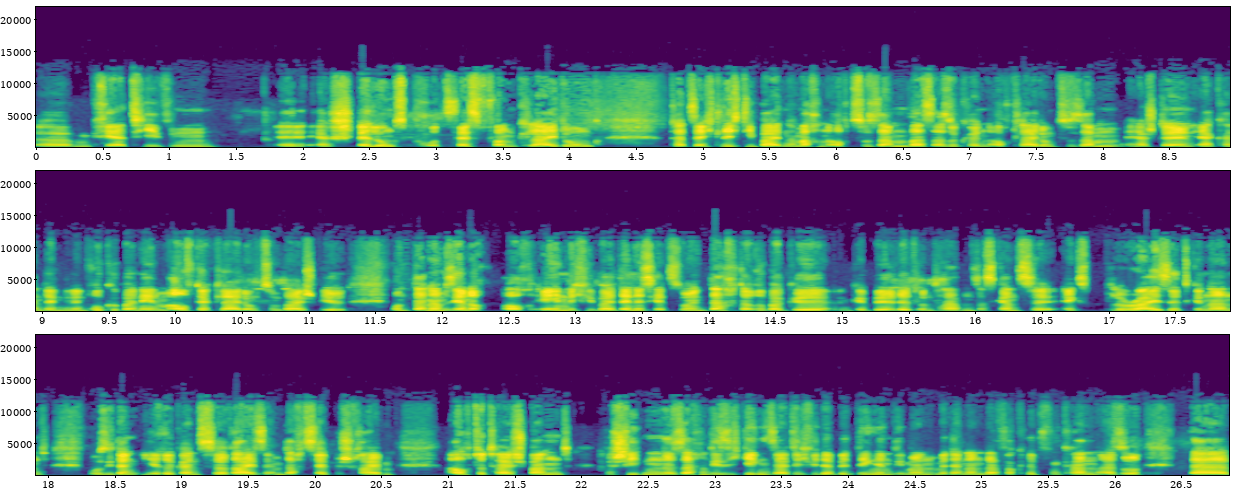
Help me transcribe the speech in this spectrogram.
ähm, kreativen äh, Erstellungsprozess von Kleidung tatsächlich. Die beiden machen auch zusammen was, also können auch Kleidung zusammen herstellen. Er kann dann den Druck übernehmen auf der Kleidung zum Beispiel. Und dann haben sie ja noch auch ähnlich wie bei Dennis jetzt so ein Dach darüber ge gebildet und haben das Ganze Explorize It genannt, wo sie dann ihre ganze Reise im Dachzelt beschreiben. Auch total spannend. Verschiedene Sachen, die sich gegenseitig wieder bedingen, die man miteinander verknüpfen kann. Also da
